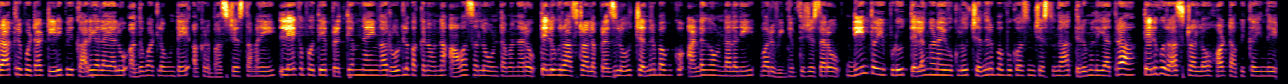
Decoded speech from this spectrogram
రాత్రిపూట టీడీపీ కార్యాలయాలు అందుబాటులో ఉంటే అక్కడ బస్ చేస్తామని లేకపోతే ప్రత్యామ్నాయంగా రోడ్ల పక్కన ఉన్న ఆవాసాల్లో ఉంటామన్నారు. తెలుగు రాష్ట్రాల ప్రజలు చంద్రబాబుకు అండగా ఉండాలని వారు విజ్ఞప్తి చేశారు. దీంతో ఇప్పుడు తెలంగాణ యువకులు చంద్రబాబు కోసం చేస్తున్న తిరుమల యాత్ర తెలుగు రాష్ట్రాల్లో హాట్ టాపిక్ అయింది.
